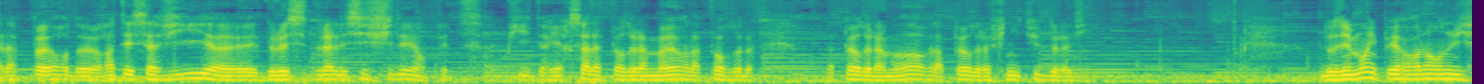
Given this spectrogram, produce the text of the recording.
c'est la peur de rater sa vie euh, et de, la laisser filer en fait. Et puis derrière ça, la peur de la mort, la peur de la, finitude de la vie. Deuxièmement, il peut y avoir l'ennui.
